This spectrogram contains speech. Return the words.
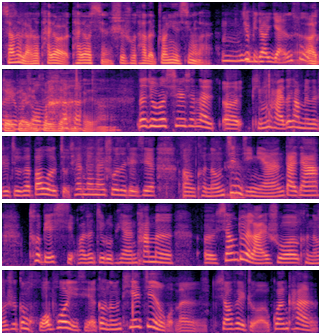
相对来说它要它要显示出它的专业性来，嗯，就比较严肃啊，对，比较严肃一些，可以嗯。那就是说，其实现在呃，平台的上面的这个纪录片，包括九千刚才说的这些，嗯，可能近几年大家特别喜欢的纪录片，他们呃相对来说可能是更活泼一些，更能贴近我们消费者观看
